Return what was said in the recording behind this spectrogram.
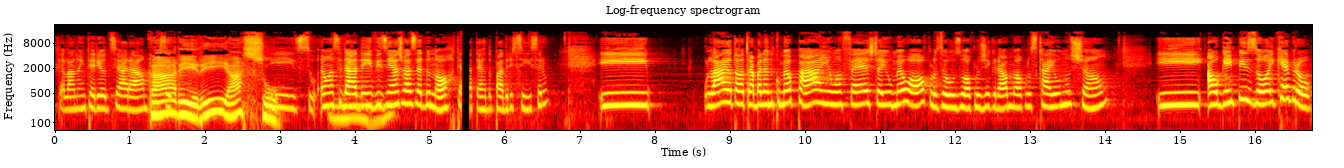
que é lá no interior do Ceará. Um Caririaçu. Isso. É uma cidade hum. vizinha a Juazeiro do Norte, a terra do Padre Cícero. E Lá eu estava trabalhando com meu pai em uma festa e o meu óculos, eu uso óculos de grau, meu óculos caiu no chão e alguém pisou e quebrou.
